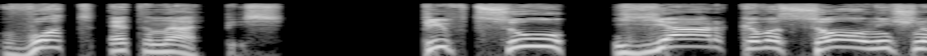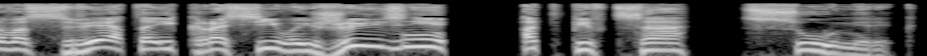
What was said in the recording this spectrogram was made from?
Вот эта надпись. «Певцу яркого солнечного света и красивой жизни от певца «Сумерек».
